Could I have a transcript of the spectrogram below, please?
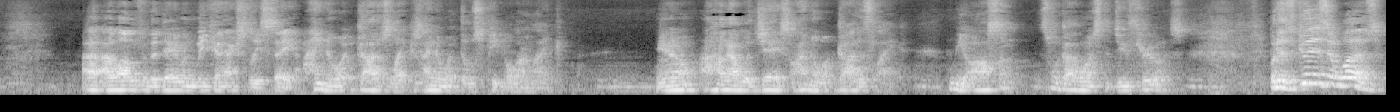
I, I long for the day when we can actually say, I know what God is like because I know what those people are like. You know, I hung out with Jay, so I know what God is like. It'd be awesome. That's what God wants to do through us. But as good as it was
